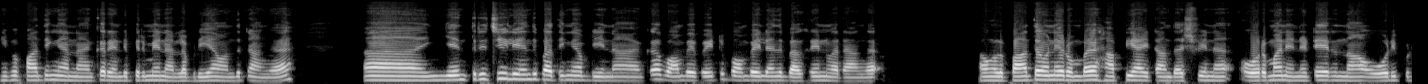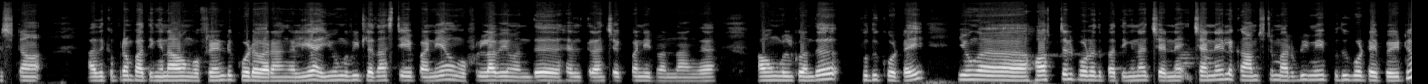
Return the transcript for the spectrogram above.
இப்போ பார்த்தீங்கன்னாக்கா ரெண்டு பேருமே நல்லபடியாக வந்துட்டாங்க. ஆஹ் இங்கே திருச்சியிலேருந்து பார்த்தீங்க அப்படின்னாக்கா பாம்பே போயிட்டு பாம்பேலேருந்து பஹ்ரைன் வராங்க. அவங்கள பார்த்த உடனே ரொம்ப ஹாப்பி ஆயிட்டான் அந்த ஓரமாக நின்றுட்டே இருந்தான் ஓடி பிடிச்சிட்டான். அதுக்கப்புறம் பார்த்தீங்கன்னா அவங்க ஃப்ரெண்டு கூட வராங்க இல்லையா? இவங்க வீட்டில் தான் ஸ்டே பண்ணி அவங்க ஃபுல்லாகவே வந்து ஹெல்த்லாம் செக் பண்ணிட்டு வந்தாங்க. அவங்களுக்கு வந்து புதுக்கோட்டை. இவங்க ஹாஸ்டல் போனது பார்த்தீங்கன்னா சென்னை. சென்னையில் காமிச்சிட்டு மறுபடியுமே புதுக்கோட்டை போயிட்டு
